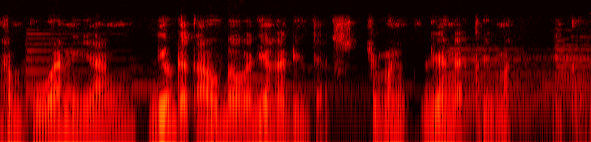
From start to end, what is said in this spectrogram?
perempuan yang dia udah tahu bahwa dia nggak dijudge cuman dia nggak terima gitu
